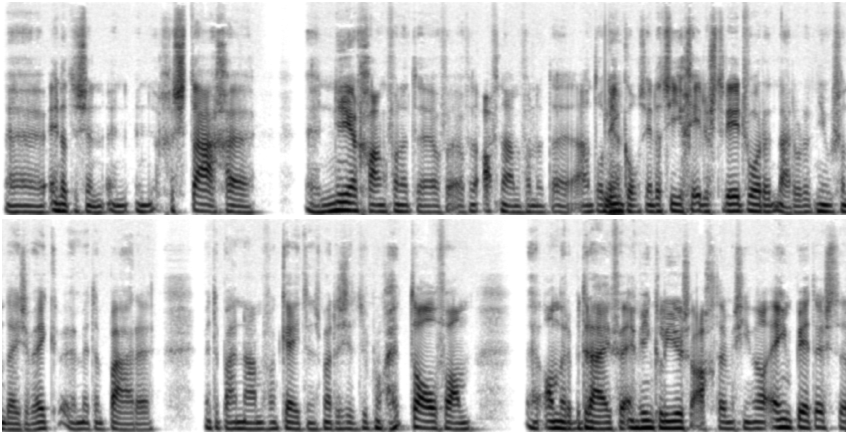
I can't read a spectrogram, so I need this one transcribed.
Eh, en dat is een, een, een gestage neergang van het, eh, of, of een afname van het eh, aantal Ja. winkels. En dat zie je geïllustreerd worden nou, door het nieuws van deze week eh, met, een paar, eh, met een paar namen van ketens. Maar er zit natuurlijk nog het tal van eh, andere bedrijven en winkeliers achter. Misschien wel één Pitters, eh,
